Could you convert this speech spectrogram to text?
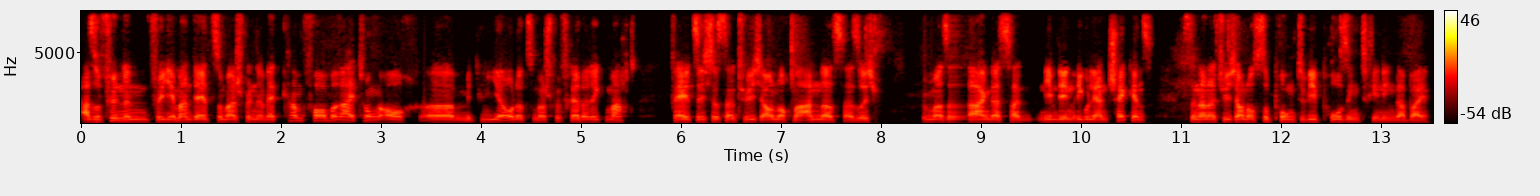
also für, einen, für jemanden, der jetzt zum Beispiel eine Wettkampfvorbereitung auch äh, mit mir oder zum Beispiel Frederik macht, verhält sich das natürlich auch nochmal anders. Also ich würde mal sagen, dass halt neben den regulären Check-ins sind da natürlich auch noch so Punkte wie Posing-Training dabei.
